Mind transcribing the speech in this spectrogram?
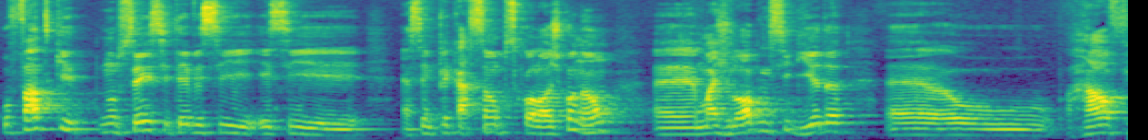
O fato que não sei se teve esse, esse, essa implicação psicológica ou não, é, mas logo em seguida é, o Ralph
